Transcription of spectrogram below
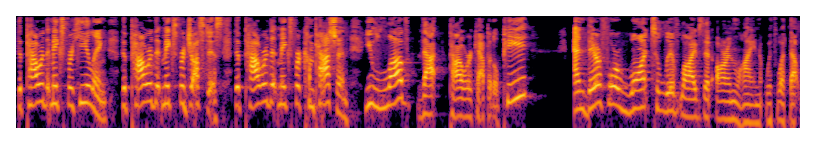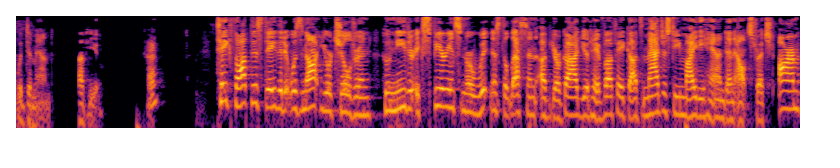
the power that makes for healing, the power that makes for justice, the power that makes for compassion. You love that power, capital P, and therefore want to live lives that are in line with what that would demand of you. Okay? Take thought this day that it was not your children who neither experienced nor witnessed the lesson of your God, Yud God's majesty, mighty hand, and outstretched arm,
